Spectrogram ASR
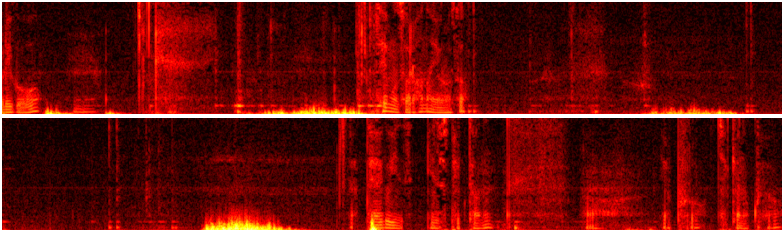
그리고 음, 새 문서를 하나 열어서 태그 인스 펙터는 어, 옆으로 제껴놓고요.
